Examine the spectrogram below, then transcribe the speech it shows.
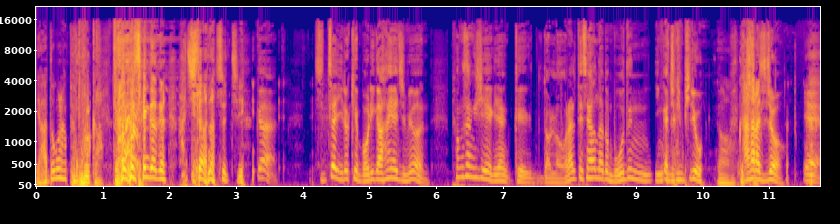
야동을 한 편 볼까? 라고 생각을 하진 않았을지. 그러니까 진짜 이렇게 머리가 하얘지면 평상시에 그냥 그 널널할 때 생각나던 모든 인간적인 필요 어, 다. 사라지죠. 예.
